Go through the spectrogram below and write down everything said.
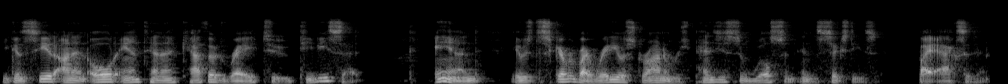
you can see it on an old antenna cathode ray tube TV set. And it was discovered by radio astronomers Penzias and Wilson in the 60s by accident.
